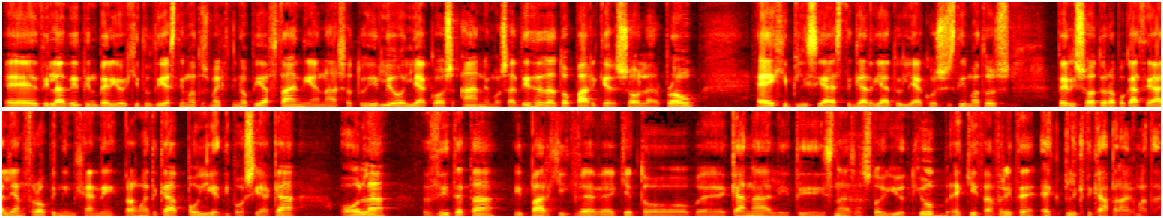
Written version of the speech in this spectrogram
ε, δηλαδή την περιοχή του διαστήματος μέχρι την οποία φτάνει η ανάσα του ήλιου, ο ηλιακός άνεμος. Αντίθετα το Parker Solar Probe έχει πλησιάσει την καρδιά του ηλιακού συστήματος περισσότερο από κάθε άλλη ανθρώπινη μηχανή. Πραγματικά πολύ εντυπωσιακά όλα, δείτε τα. Υπάρχει βέβαια και το ε, κανάλι της NASA στο YouTube, εκεί θα βρείτε εκπληκτικά πράγματα.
